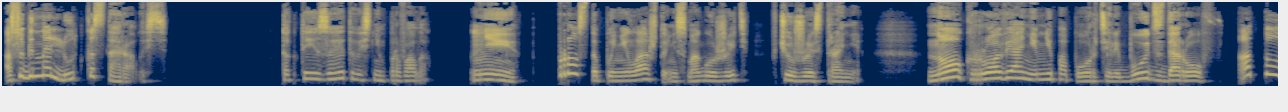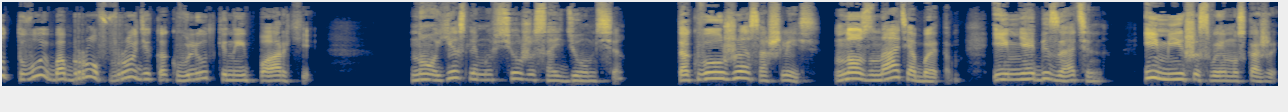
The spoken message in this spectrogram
Особенно Людка старалась. Так ты из-за этого с ним порвала? Нет, Просто поняла, что не смогу жить в чужой стране. Но крови они мне попортили, будь здоров. А тут твой Бобров вроде как в Людкиной епархии. Но если мы все же сойдемся, так вы уже сошлись. Но знать об этом им не обязательно. И Мише своему скажи.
